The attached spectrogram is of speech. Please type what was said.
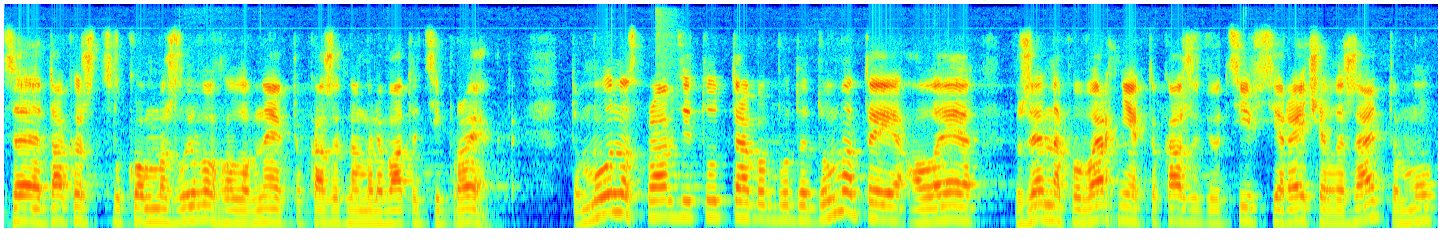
Це також цілком можливо. Головне, як то кажуть, намалювати ці проекти. Тому насправді тут треба буде думати, але вже на поверхні, як то кажуть, оці всі речі лежать, тому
